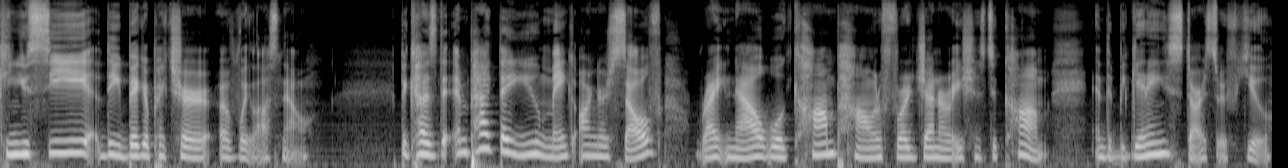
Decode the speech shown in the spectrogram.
Can you see the bigger picture of weight loss now? Because the impact that you make on yourself right now will compound for generations to come. And the beginning starts with you.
